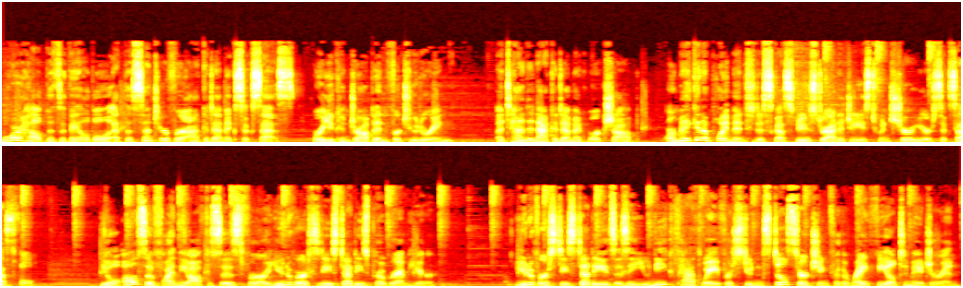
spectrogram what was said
More help is available at the Center for Academic Success, where you can drop in for tutoring, attend an academic workshop, or make an appointment to discuss new strategies to ensure you're successful. You'll also find the offices for our University Studies program here. University Studies is a unique pathway for students still searching for the right field to major in.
